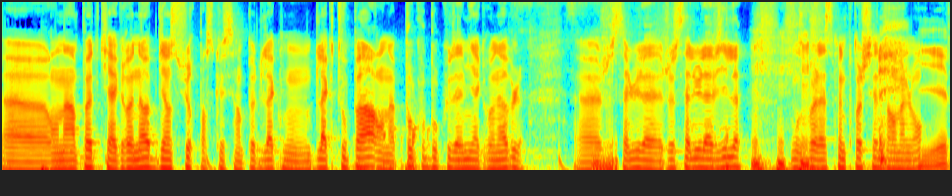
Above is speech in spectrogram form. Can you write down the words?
Euh, on a un pote qui est à Grenoble, bien sûr, parce que c'est un peu de là, qu'on, de là que tout part. On a beaucoup, beaucoup d'amis à Grenoble. Euh, je, salue la, je salue la ville. On se voit la semaine prochaine, normalement. Yep.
